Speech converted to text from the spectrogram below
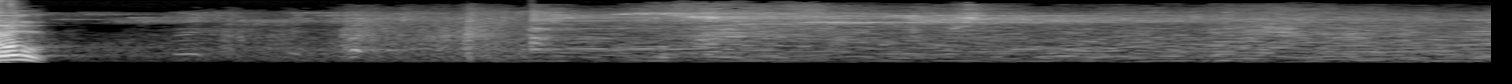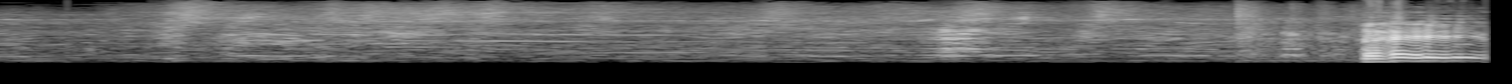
Go! Hey,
